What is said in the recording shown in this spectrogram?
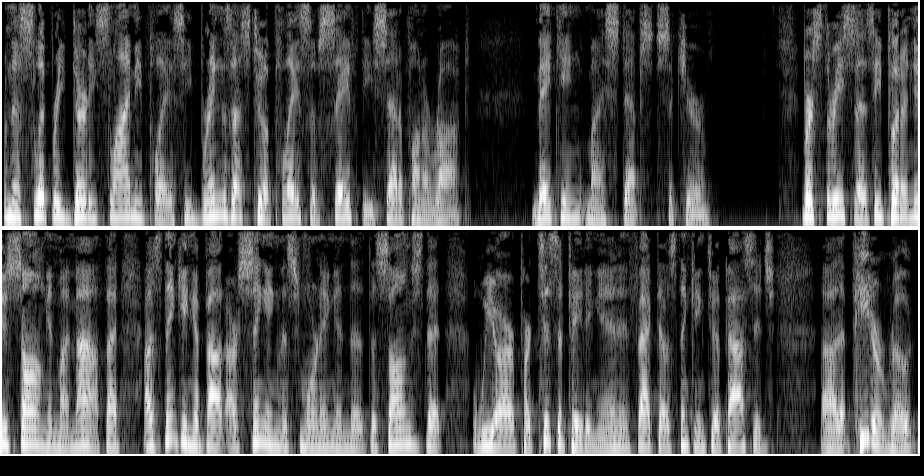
From this slippery, dirty, slimy place, he brings us to a place of safety set upon a rock, making my steps secure. Verse 3 says, He put a new song in my mouth. I, I was thinking about our singing this morning and the, the songs that we are participating in. In fact, I was thinking to a passage uh, that Peter wrote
